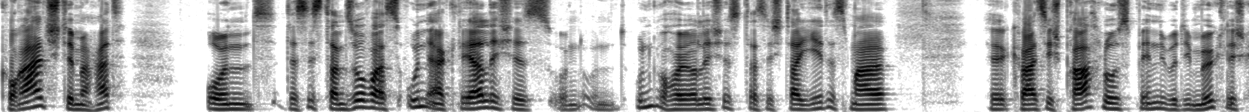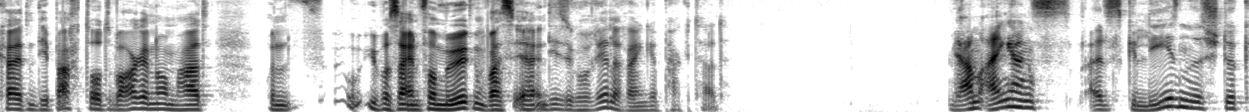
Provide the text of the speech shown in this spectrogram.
Choralstimme hat. Und das ist dann so was Unerklärliches und, und Ungeheuerliches, dass ich da jedes Mal äh, quasi sprachlos bin über die Möglichkeiten, die Bach dort wahrgenommen hat und über sein Vermögen, was er in diese Choräle reingepackt hat. Wir haben eingangs als gelesenes Stück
